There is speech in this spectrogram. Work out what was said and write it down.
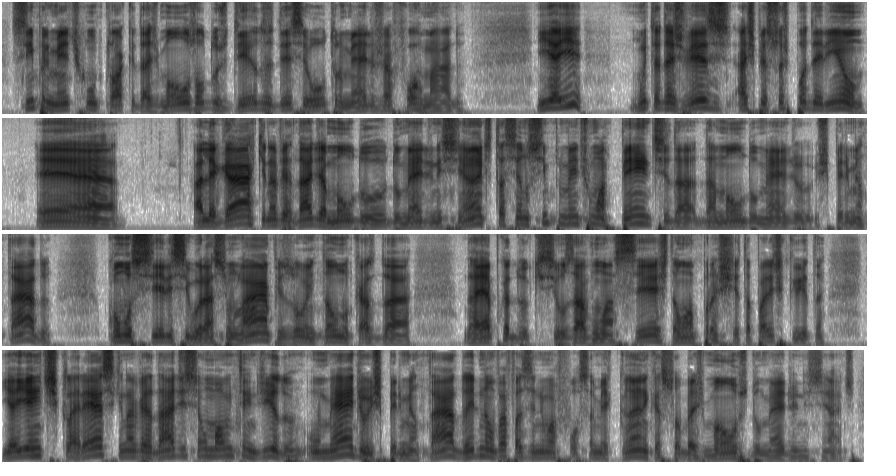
simplesmente com o toque das mãos ou dos dedos desse outro médio já formado. E aí, muitas das vezes, as pessoas poderiam é, alegar que, na verdade, a mão do, do médio iniciante está sendo simplesmente um apêndice da, da mão do médio experimentado, como se ele segurasse um lápis, ou então, no caso da, da época do que se usava uma cesta, uma prancheta para escrita. E aí a gente esclarece que, na verdade, isso é um mal entendido. O médio experimentado, ele não vai fazer nenhuma força mecânica sobre as mãos do médio iniciante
